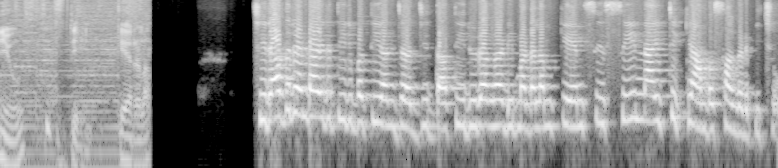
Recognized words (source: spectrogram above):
ന്യൂസ് സിക്സ്റ്റീൻ കേരള. ചിരാത് രണ്ടായിരത്തി ഇരുപത്തി അഞ്ച് ജിദ്ദ തിരൂരങ്ങാടി മണ്ഡലം K M C C night camp സംഘടിപ്പിച്ചു.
